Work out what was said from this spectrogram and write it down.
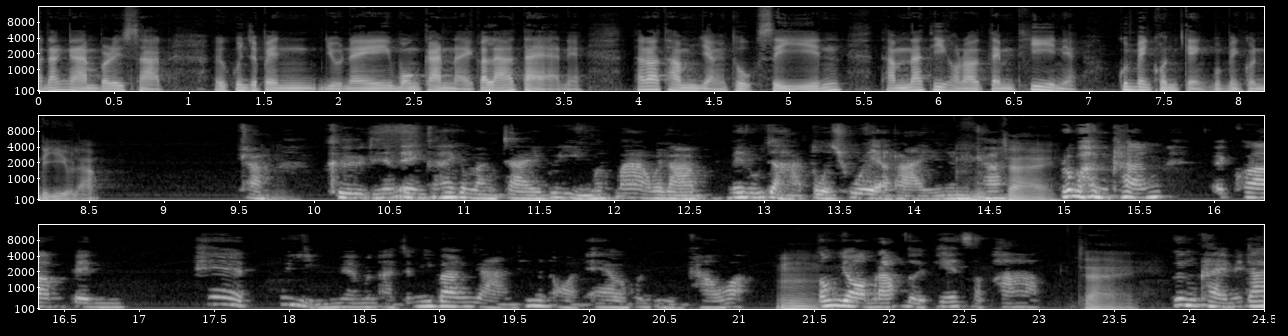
พนักงานบริษัท หรือคุณจะเป็นอยู่ในวงการไหนก็แล้วแต่เนี่ยถ้าเราทำอย่างถูกศีลทำหน้าที่ของเราเต็มที่เนี่ย คุณเป็นคนเก่งคุณเป็นคนดีอยู่แล้วค่ะ คือดิฉันเองก็ให้กำลังใจผู้หญิงมากๆ เวลาไม่รู้จะหาตัวช่วยอะไรเนยนะคะใช่เพราะบางครั้งไอ้ความเป็นเพศผู้หญิงเนี่ยมันอาจจะมีบางอย่างที่มันอ่อนแอกว่าคนอื่นเขาอะอืมต้องยอมรับโดยเพศสภาพ ใช่ พึ่งใครไม่ได้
